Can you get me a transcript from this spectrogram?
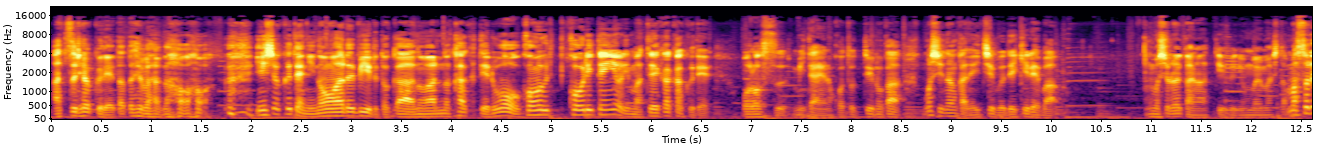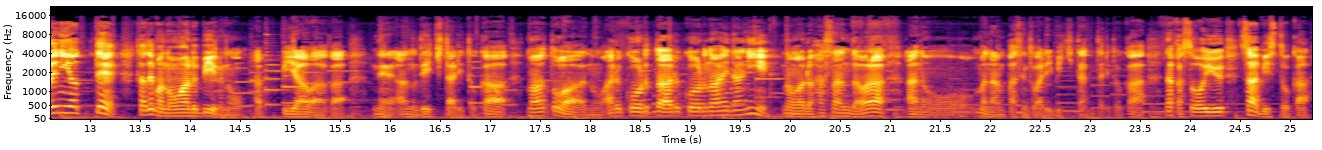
圧力で、例えばあの 飲食店にノンアルビールとかノンアルのカクテルを小売店よりま低価格でおろすみたいなことっていうのが、もしなんかね、一部できれば、面白いかなっていうふうに思いました。まあ、それによって、例えばノンアルビールのハッピーアワーがね、あの、できたりとか、まあ、あとは、あの、アルコールとアルコールの間にノンアル挟んだら、あの、まあ、何パーセント割引だったりとか、なんかそういうサービスとか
